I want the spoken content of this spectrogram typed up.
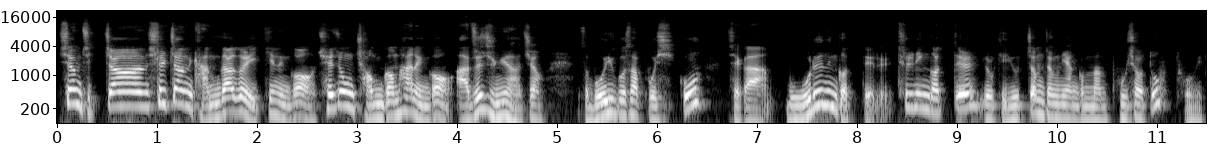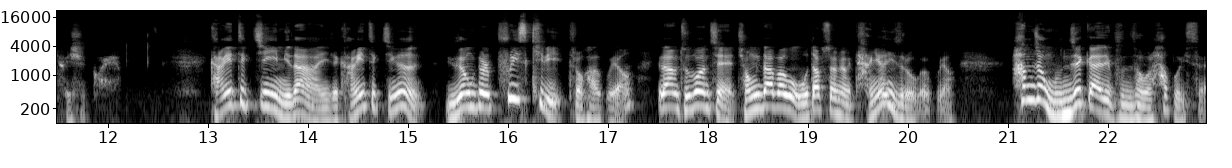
시험 직전 실전 감각을 익히는 거, 최종 점검하는 거 아주 중요하죠. 그래서 모의고사 보시고 제가 모르는 것들을, 틀린 것들, 이렇게 요점 정리한 것만 보셔도 도움이 되실 거예요. 강의 특징입니다. 이제 강의 특징은 유형별 프리스킬이 들어가고요. 그 다음 두 번째, 정답하고 오답 설명 당연히 들어가고요. 함정 문제까지 분석을 하고 있어요.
